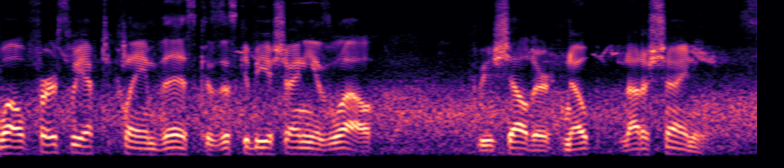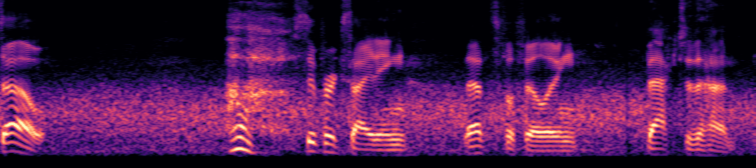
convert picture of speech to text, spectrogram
Well, first we have to claim this because this could be a shiny as well. Could be a Shellder. Nope, not a shiny. So, super exciting. That's fulfilling. Back to the hunt.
